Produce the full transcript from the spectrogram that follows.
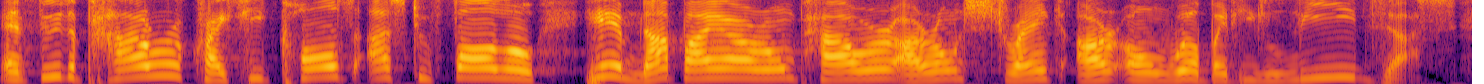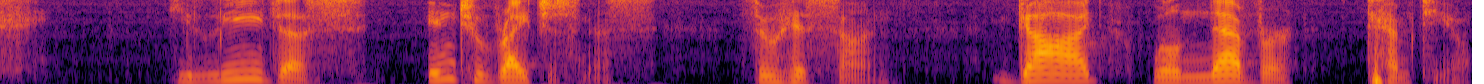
And through the power of Christ, He calls us to follow Him, not by our own power, our own strength, our own will, but He leads us. He leads us into righteousness through His Son. God will never tempt you,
